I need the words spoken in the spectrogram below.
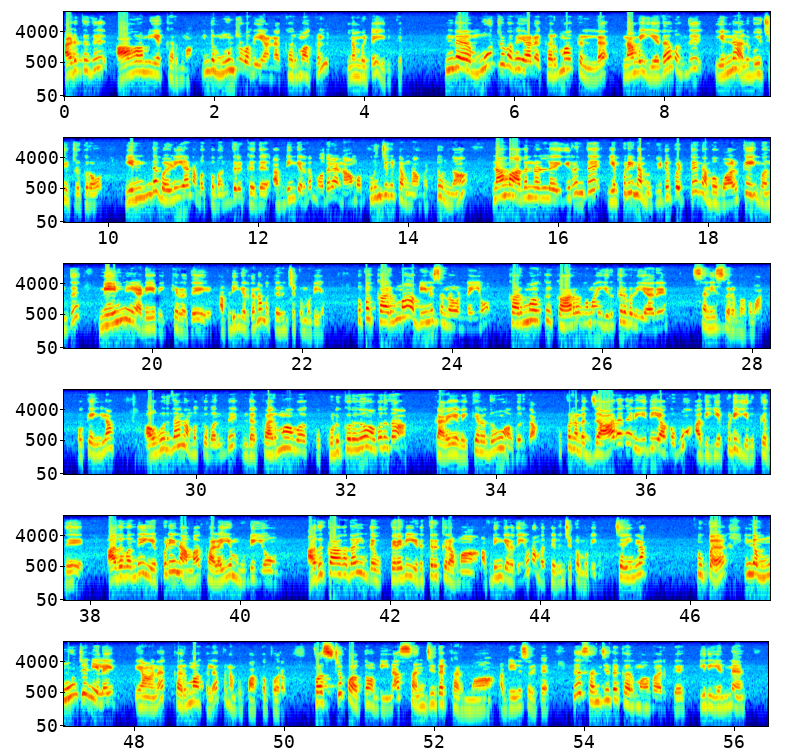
அடுத்தது ஆகாமிய கர்மா. இந்த மூன்று வகையான கர்மாக்கள் நம்மகிட்ட இருக்கு. இந்த மூன்று வகையான கர்மாக்கள்ல நாம எதை வந்து என்ன அனுபவிச்சுட்டு இருக்கிறோம்? எந்த வழியா நமக்கு வந்திருக்குது அப்படிங்கிறத முதல்ல நாம புரிஞ்சுக்கிட்டோம்னா மட்டும்தான் நாம அதனுள்ள இருந்து எப்படி நம்ம விடுபட்டு நம்ம வாழ்க்கை வந்து மேன்மை அடைய வைக்கிறது அப்படிங்கிறத நம்ம தெரிஞ்சுக்க முடியும். இப்ப கர்மா அப்படின்னு சொன்ன உடனேயும் கர்மாவுக்கு காரணமா இருக்கிறவர் யாரு? சனீஸ்வர பகவான். ஓகேங்களா? அவர் தான் நமக்கு வந்து இந்த கர்மாவை கொடுக்கறதும் அவர் தான் கரைய வைக்கிறதும் அவர் தான் இப்ப நம்ம ஜாதக ரீதியாகவும் அது எப்படி இருக்குது? அது வந்து எப்படி நாம களைய முடியும்? அதுக்காக தான் இந்த பிறவி எடுத்திருக்கிறோமா அப்படிங்கிறதையும் நம்ம தெரிஞ்சுக்க முடியும். சரிங்களா? இப்ப இந்த மூன்று நிலையான கர்மாக்களை இப்ப நம்ம பார்க்க போறோம். ஃபர்ஸ்ட் பார்த்தோம் அப்படின்னா சஞ்சித கர்மா அப்படின்னு சொல்லிட்டு. இது சஞ்சித கர்மாவா இருக்கு? இது என்ன?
